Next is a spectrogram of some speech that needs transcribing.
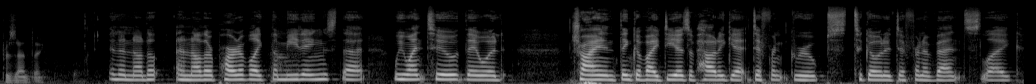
presenting. In another another part of like the meetings that we went to they would try and think of ideas of how to get different groups to go to different events like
